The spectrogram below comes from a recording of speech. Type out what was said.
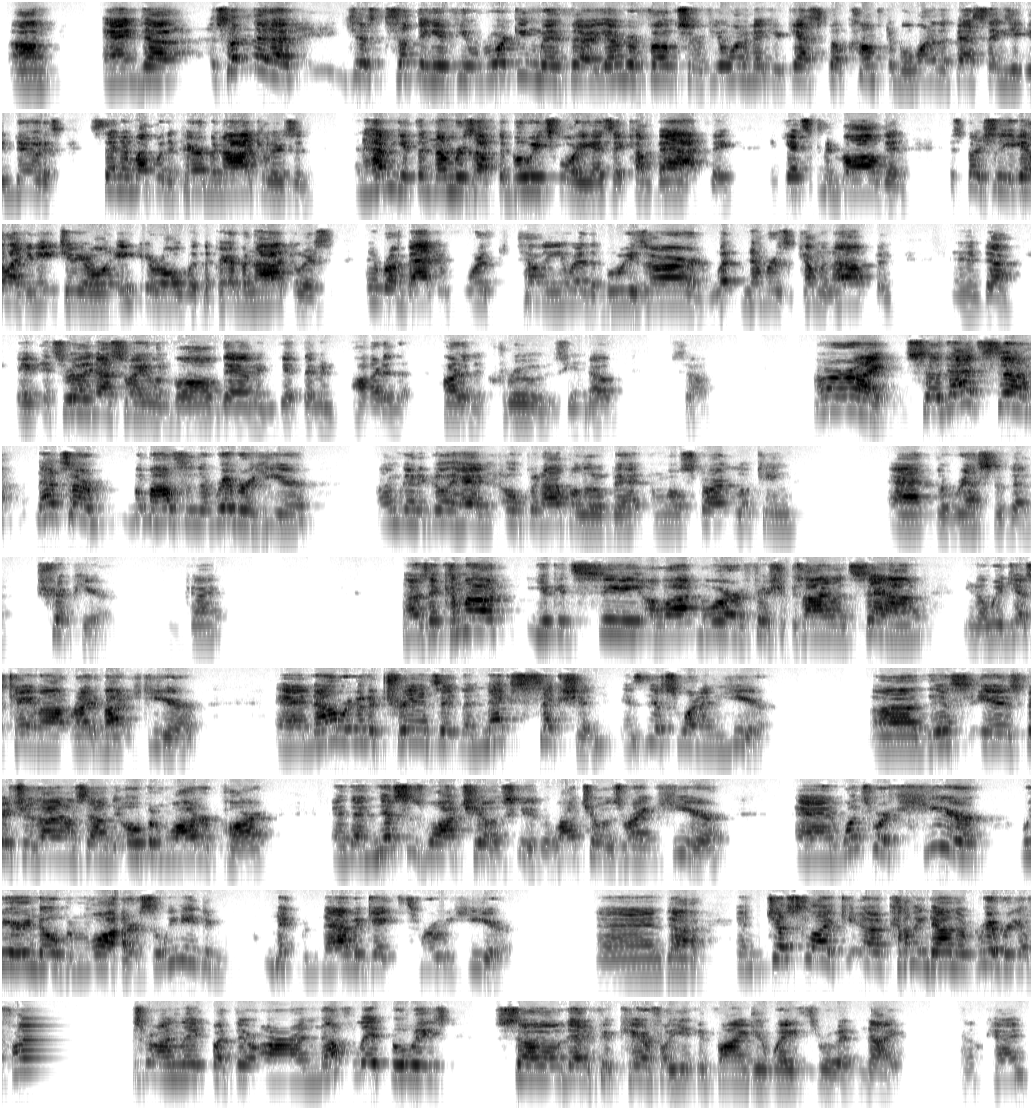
Um, and uh, something that I, just something, if you're working with uh, younger folks or if you want to make your guests feel comfortable, one of the best things you can do is send them up with a pair of binoculars and, and have them get the numbers off the buoys for you as they come back. They, it gets them involved and especially you get like an eight-year-old, eight-year-old with a pair of binoculars, they run back and forth telling you where the buoys are and what numbers are coming up and and uh, it, it's really a nice way to involve them and get them in part of the part of the cruise, you know. So all right, so that's uh, that's our mouth of the river here. I'm going to go ahead and open up a little bit, and we'll start looking at the rest of the trip here. Okay. Now, as I come out, you can see a lot more of Fisher's Island Sound. You know, we just came out right about here. And now we're going to transit. The next section is this one in here. Uh, this is Fisher's Island Sound, the open water part. And then this is Hill, excuse me, Hill is right here. And once we're here, we are into open water. So we need to navigate through here. And, uh, and just like uh, coming down the river, you'll find are unlit, but there are enough lit buoys so that if you're careful, you can find your way through at night, okay?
